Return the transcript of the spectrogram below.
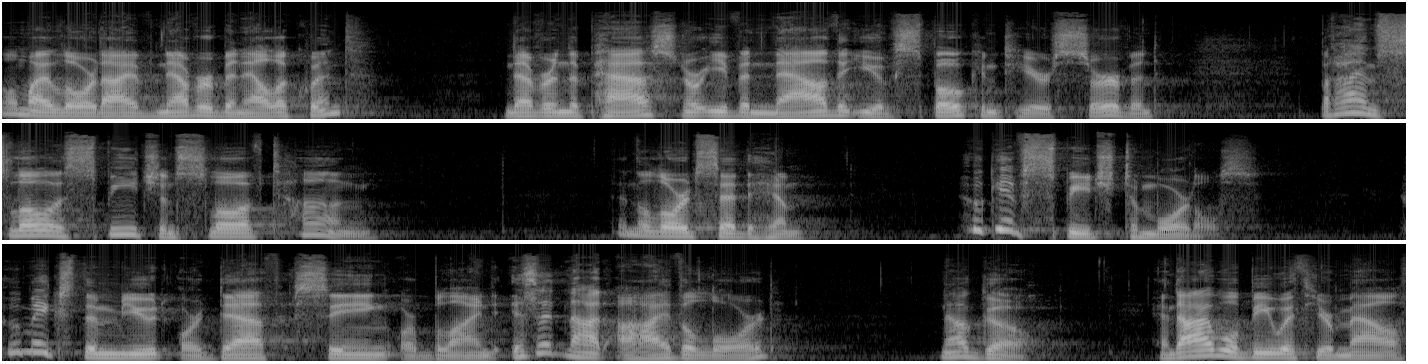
Oh, my Lord, I have never been eloquent, never in the past, nor even now that you have spoken to your servant, but I am slow of speech and slow of tongue. Then the Lord said to him, who gives speech to mortals? Who makes them mute or deaf, seeing or blind? Is it not I, the Lord? Now go, and I will be with your mouth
